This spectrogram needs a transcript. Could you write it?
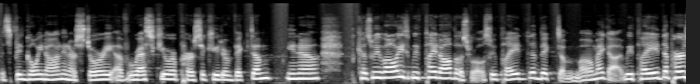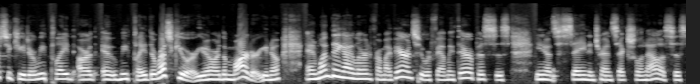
that's been going on in our story of rescuer, persecutor, victim, you know, because we've always we've played all those roles. We played the victim. Oh my God, we played the persecutor. We played our uh, we played the rescuer, you know, or the martyr, you know. And one thing I learned from my parents, who were family therapists, is you know it's saying in transactional analysis:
